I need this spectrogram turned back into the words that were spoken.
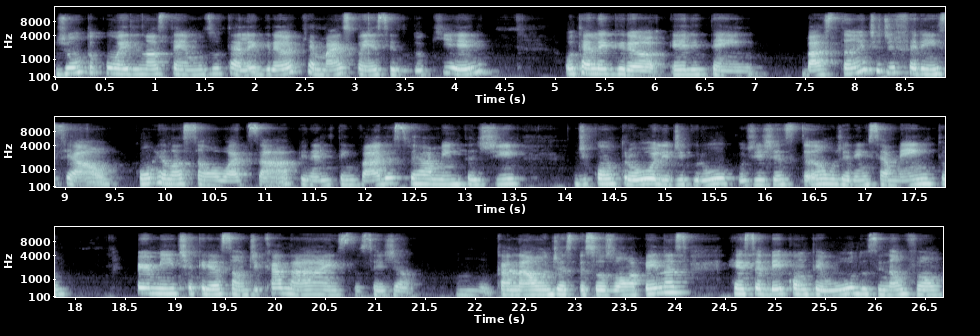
junto com ele, nós temos o Telegram, que é mais conhecido do que ele, o Telegram, ele tem bastante diferencial com relação ao WhatsApp, né? Ele tem várias ferramentas de, de controle de grupos, de gestão, gerenciamento, permite a criação de canais, ou seja, um canal onde as pessoas vão apenas receber conteúdos e não vão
